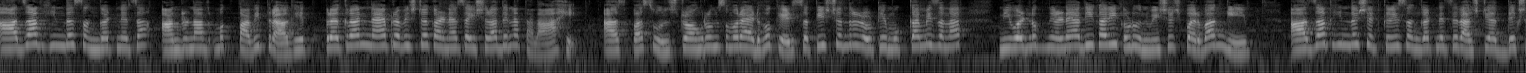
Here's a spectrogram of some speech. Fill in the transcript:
आझाद हिंद संघटनेचा आंदोलनात्मक पावित्रा घेत प्रकरण न्यायप्रविष्ट करण्याचा इशारा देण्यात आला आहे. आजपासून स्ट्रॉंग रूम समोर अॅडव्होकेट सतीशचंद्र रोठे मुक्कामी जाणार. निवडणूक निर्णय अधिकारीकडून विशेष परवानगी आझाद हिंद शेतकरी संघटनेचे राष्ट्रीय अध्यक्ष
